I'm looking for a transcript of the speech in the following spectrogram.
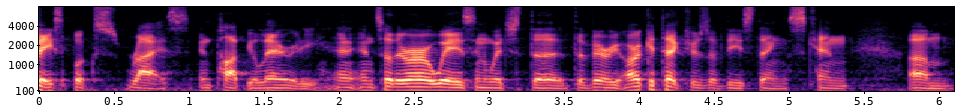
Facebook's rise in popularity. And, and, so there are ways in which the, the very architectures of these things can, um,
